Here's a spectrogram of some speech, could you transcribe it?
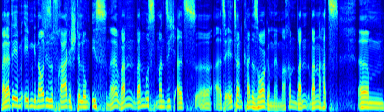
Weil das eben, eben genau diese Fragestellung ist. Ne? Wann, wann muss man sich als, äh, als Eltern keine Sorge mehr machen? Wann, wann hat es ähm,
